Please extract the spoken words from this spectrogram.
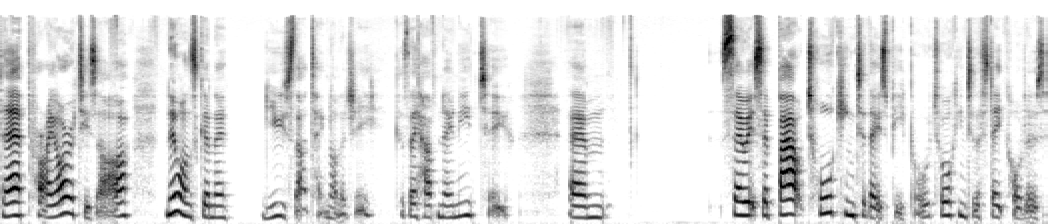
their priorities are, no one's going to use that technology because they have no need to. Um, so it's about talking to those people, talking to the stakeholders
